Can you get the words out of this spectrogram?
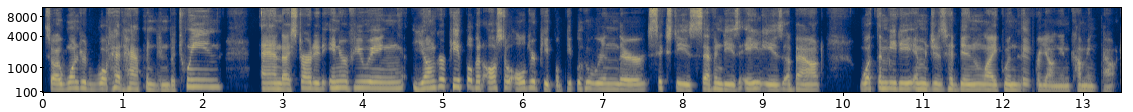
So I wondered what had happened in between. And I started interviewing younger people, but also older people, people who were in their 60s, 70s, 80s, about what the media images had been like when they were young and coming out.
